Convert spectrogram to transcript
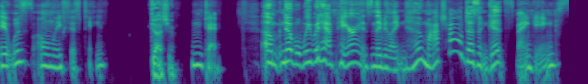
it was only 15. gotcha. Okay. Um, no, but we would have parents and they'd be like, no, my child doesn't get spankings.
